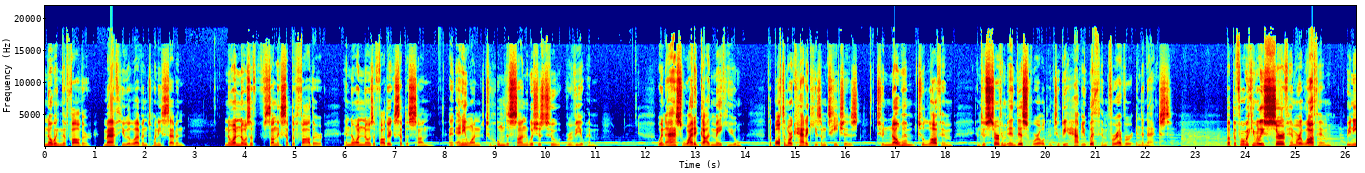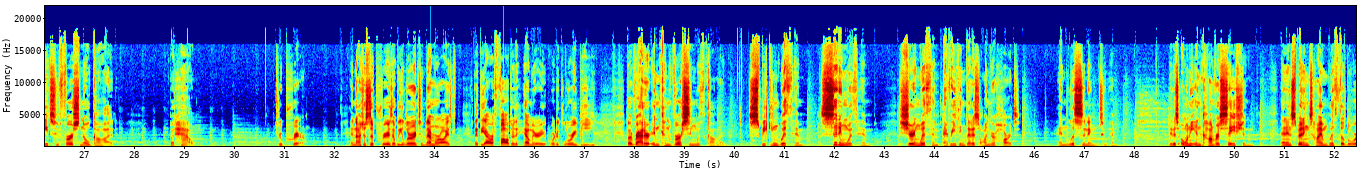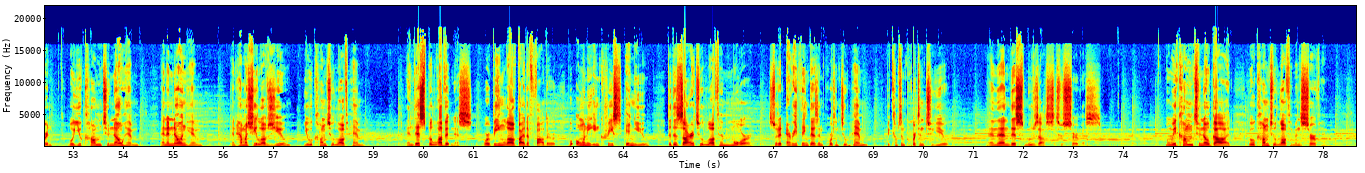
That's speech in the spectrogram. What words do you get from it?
knowing the Father. Matthew 11:27. No one knows a Son except the Father, and no one knows a Father except the Son, and anyone to whom the Son wishes to reveal him. When asked why did God make you, the Baltimore Catechism teaches to know him, to love him, and to serve him in this world and to be happy with him forever in the next. But before we can really serve him or love him, we need to first know God. But how? Through prayer. And not just the prayers that we learn to memorize, like the Our Father, the Hail Mary, or the Glory Be, but rather in conversing with God, speaking with Him, sitting with Him, sharing with Him everything that is on your heart, and listening to Him. It is only in conversation and in spending time with the Lord will you come to know Him, and in knowing Him and how much He loves you, you will come to love Him. And this belovedness, or being loved by the Father, will only increase in you the desire to love Him more, so that everything that is important to Him becomes important to you. And then this moves us to service. When we come to know God, we will come to love Him and serve Him.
